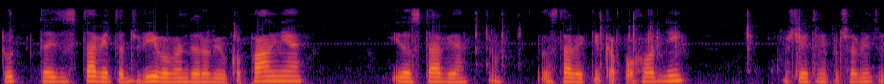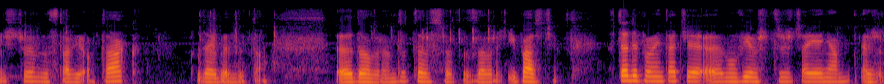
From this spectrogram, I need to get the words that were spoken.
Tutaj zostawię te drzwi, bo będę robił kopalnię. I zostawię, no, zostawię kilka pochodni. Właściwie to niepotrzebnie to niszczyłem. Zostawię o tak. Tutaj będę to. E, dobra, no to teraz trzeba to zabrać. I patrzcie. Wtedy pamiętacie, e, mówiłem, że przyzwyczajenia, e, że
